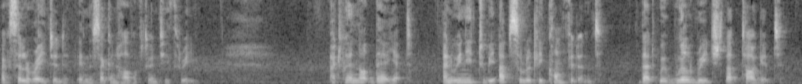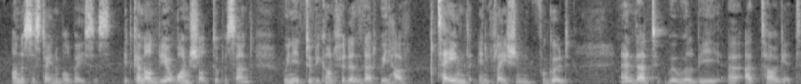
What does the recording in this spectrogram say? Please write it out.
accelerated in the second half of 23. But we're not there yet, and we need to be absolutely confident that we will reach that target on a sustainable basis. It cannot be a one shot 2%. We need to be confident that we have tamed inflation for good and that we will be uh, at target.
